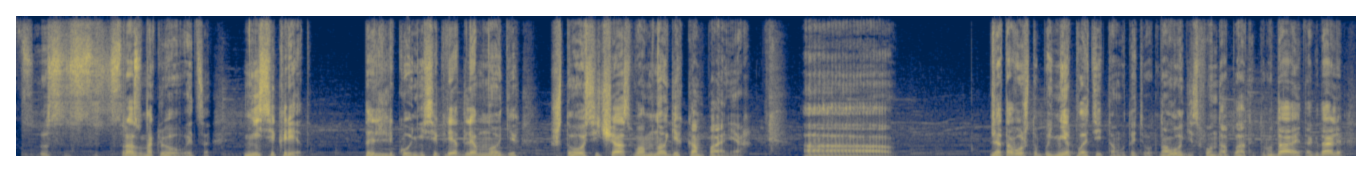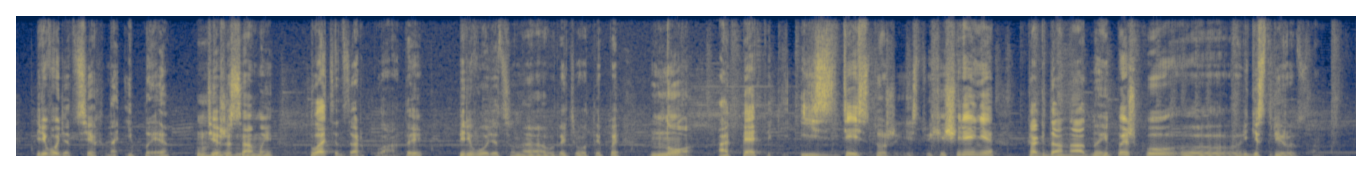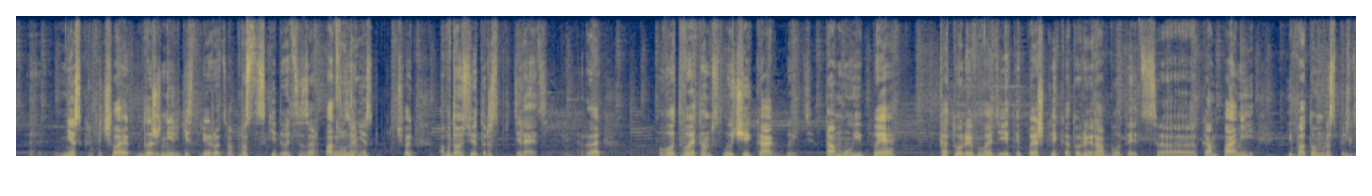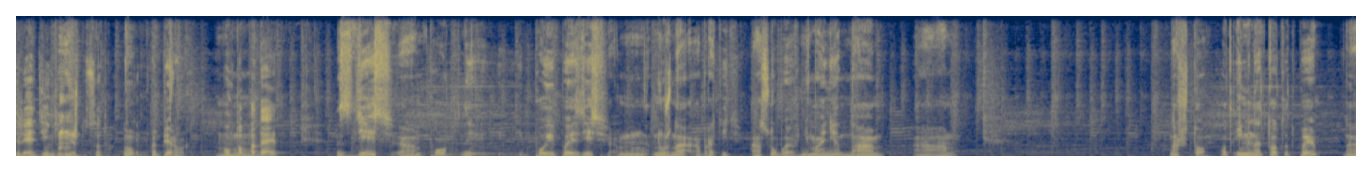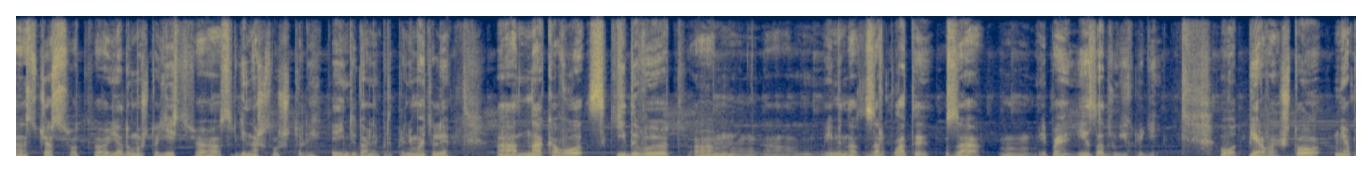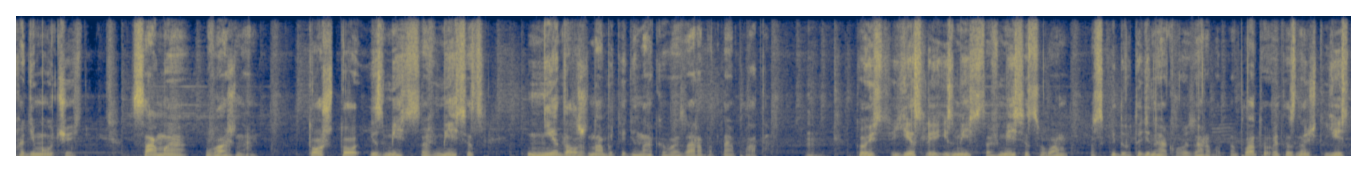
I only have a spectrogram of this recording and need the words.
сразу наклевывается. Не секрет, далеко не секрет для многих, что сейчас во многих компаниях а, для того, чтобы не платить там вот эти вот налоги с фонда оплаты труда и так далее, переводят всех на ИП, угу. те же самые, платят зарплаты, переводятся на вот эти вот ИП. Но, опять-таки, и здесь тоже есть ухищрение, когда на одну ИПшку э, регистрируются там, э, несколько человек, ну, даже не регистрируются, а просто скидывается зарплата ну, за да. несколько человек, а потом все это распределяется, например, да? Вот в этом случае как быть? Тому ИП, который владеет ИПшкой, который работает с э, компанией, и потом распределяет деньги между сотрудниками. Ну, во-первых. Он попадает? Здесь э, по, по ИП здесь нужно обратить особое внимание на э, на что? Вот именно тот ИП, э, сейчас вот я думаю, что есть среди наших слушателей те индивидуальные предприниматели, на кого скидывают именно зарплаты за ИП и за других людей. Вот, первое, что необходимо учесть. Самое важное, то, что из месяца в месяц не должна быть одинаковая заработная плата. То есть, если из месяца в месяц вам скидывают одинаковую заработную плату, это значит есть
